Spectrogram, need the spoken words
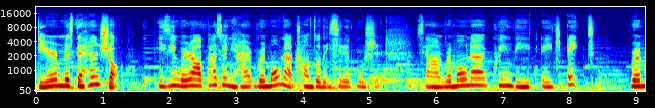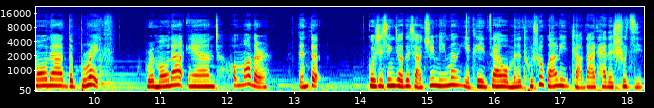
Dear Mr. Henshaw），以及围绕八岁女孩 Ramona 创作的一系列故事，像 Ramona Queen Bee Age Eight、Ramona the Brave、Ramona and Her Mother 等等。故事星球的小居民们也可以在我们的图书馆里找到他的书籍。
